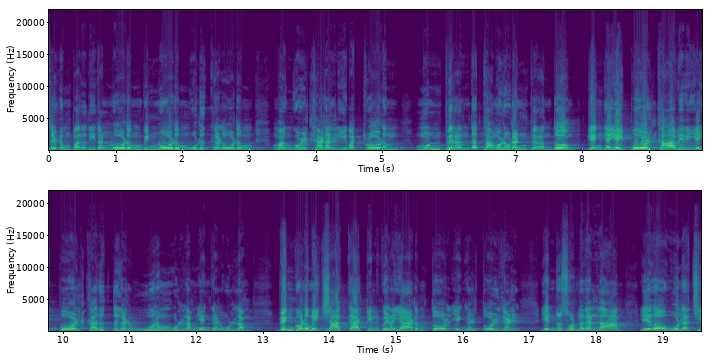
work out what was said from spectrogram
செடும் பருதி தன்னோடும் விண்ணோடும் உடுக்களோடும் மங்குள் கடல் இவற்றோடும் முன் பிறந்த தமிழுடன் பிறந்தோம். கங்கையைப் போல் காவிரியைப் போல் கருத்துகள் ஊறும் உள்ளம் எங்கள் உள்ளம். வெங்கொடுமை சாக்காட்டில் விளையாடும் தோள் எங்கள் தோள்கள். என்று சொன்னதெல்லாம் ஏதோ உணர்ச்சி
